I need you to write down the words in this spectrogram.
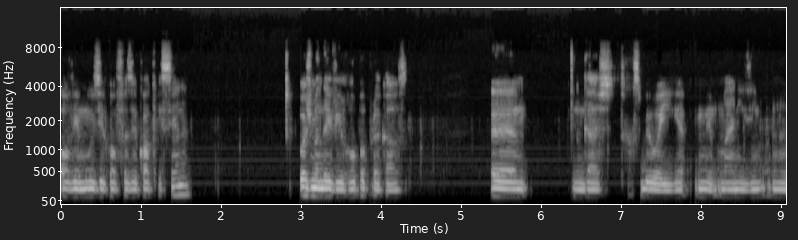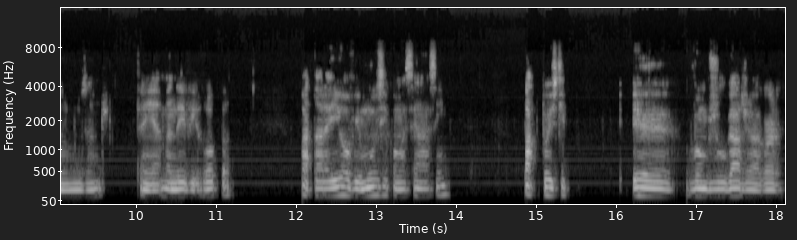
ouvir música ou fazer qualquer cena. Hoje mandei vir roupa por acaso. Um gajo recebeu aí manizinho nos anos. Então, yeah, mandei vir roupa. Pá, estar aí, ouvir música, uma cena assim. Pá, depois tipo. Uh, vamos julgar já agora.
